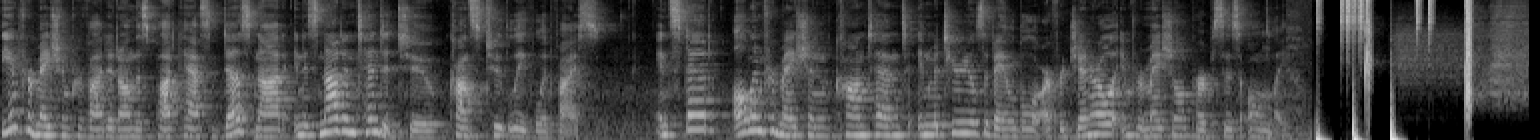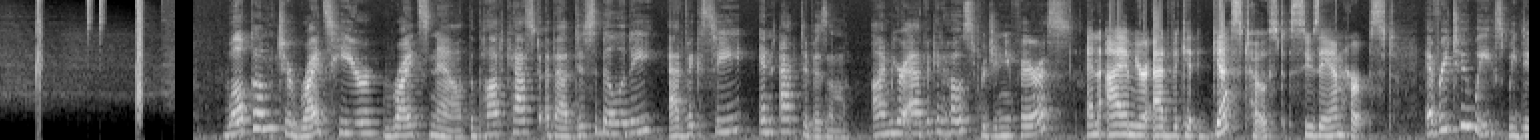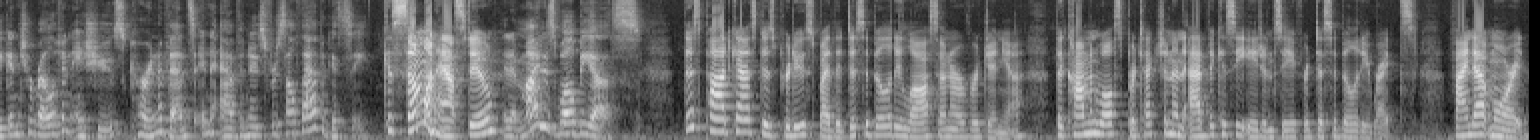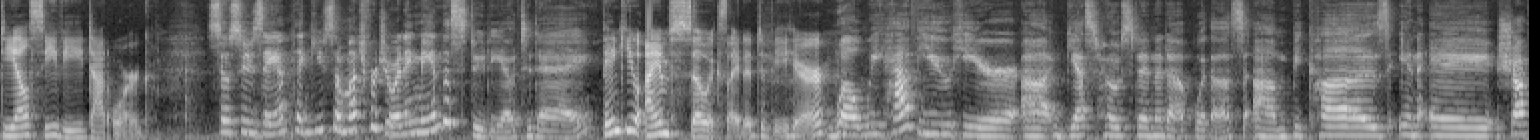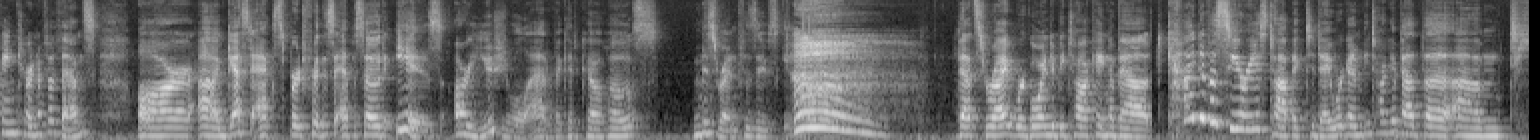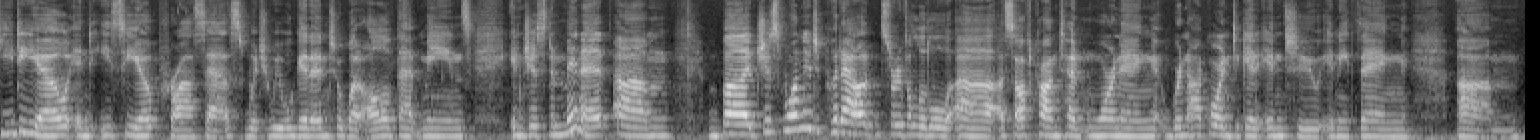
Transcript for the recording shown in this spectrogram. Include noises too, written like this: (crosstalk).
The information provided on this podcast does not and is not intended to constitute legal advice. Instead, all information, content, and materials available are for general informational purposes only. Welcome to Rights Here, Rights Now, the podcast about disability, advocacy, and activism. I'm your advocate host, Virginia Ferris. And I am your advocate guest host, Suzanne Herbst. Every two weeks, we dig into relevant issues, current events, and avenues for self advocacy. Because someone has to. And it might as well be us. This podcast is produced by the Disability Law Center of Virginia, the Commonwealth's protection and advocacy agency for disability rights. Find out more at dlcv.org. So, Suzanne, thank you so much for joining me in the studio today. Thank you. I am so excited to be here. Well, we have you here uh, guest hosting it up with us um, because, in a shocking turn of events, our uh, guest expert for this episode is our usual advocate co host, Ms. Ren Fizewski. (gasps) (gasps) (gasps) That's right. We're going to be talking about kind of a serious topic today. We're going to be talking about the um, TDO and ECO process, which we will get into what all of that means in just a minute. Um, but just wanted to put out sort of a little uh, a soft content warning. We're not going to get into anything. Um,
